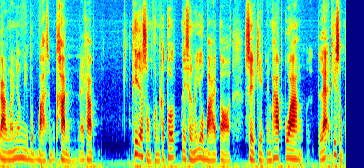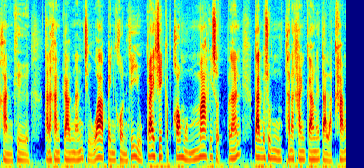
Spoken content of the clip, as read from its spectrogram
กลางนั้นยังมีบทบาทสำคัญนะครับที่จะส่งผลกระทบในเชิงนโยบายต่อเศรษฐกิจในภาพกว้าง และที่สำคัญคือธนาคารกลางนั้นถือว่าเป็นคนที่อยู่ใกล้ชิดกับข้อมูลมากที่สุด เพราะฉะนั้นการประชุมธนาคารกลางในแต่ละครั้ง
